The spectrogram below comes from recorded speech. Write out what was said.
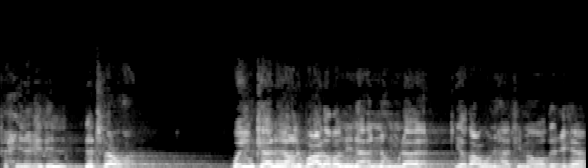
فحينئذ ندفعها. وإن كان يغلب على ظننا أنهم لا يضعونها في مواضعها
